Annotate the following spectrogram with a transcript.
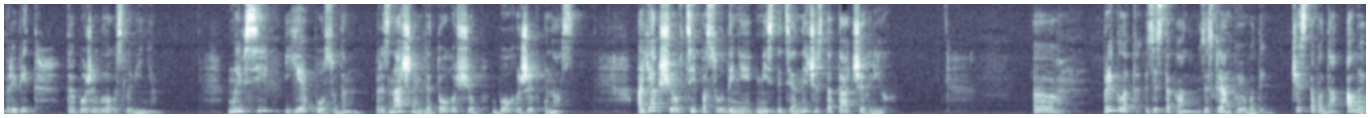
привіт та Боже благословіння. Ми всі є посудом, призначеним для того, щоб Бог жив у нас. А якщо в цій посудині міститься нечистота чи гріх, е, приклад зі стаканом, зі склянкою води. Чиста вода, але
